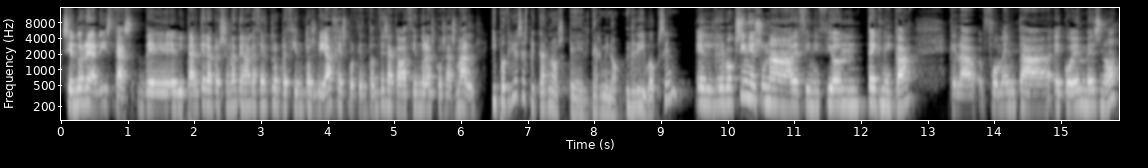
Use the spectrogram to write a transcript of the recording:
siendo realistas, de evitar que la persona tenga que hacer tropecientos viajes, porque entonces acaba haciendo las cosas mal. ¿Y podrías explicarnos el término reboxing? El reboxing es una definición técnica que la fomenta Ecoembes, ¿no?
